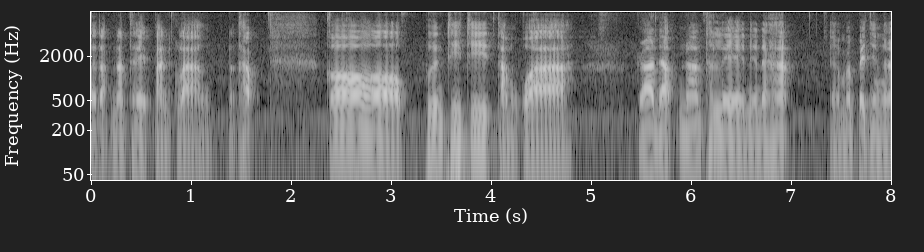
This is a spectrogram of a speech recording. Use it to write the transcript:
ระดับน้ำทะเลปานกลางนะครับ ก็พื้นที่ที่ต่ำกว่าระดับน้ำทะเลเนี่ยนะฮะมันเป็นยังไง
